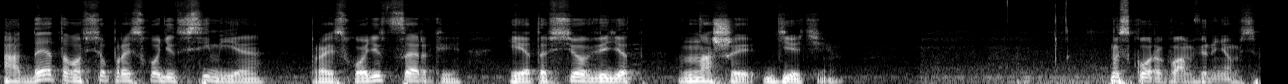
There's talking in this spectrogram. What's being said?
А до этого все происходит в семье, происходит в церкви. И это все видят наши дети. Мы скоро к вам вернемся.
